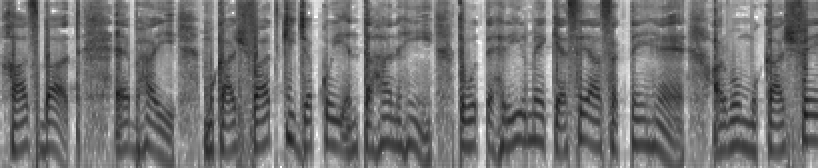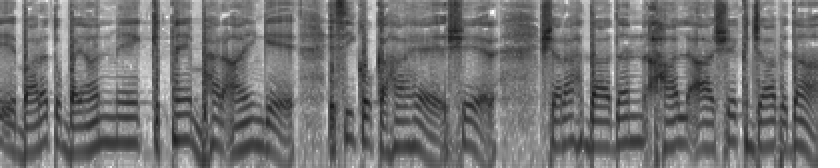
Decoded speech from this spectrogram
خاص بات، اے بھائی، مکاشفات کی جب کوئی انتہا نہیں، تو وہ تحریر میں کیسے آ سکتے ہیں؟ اور وہ مکاشف عبارت و بیان میں کتنے بھر آئیں گے؟ اسی کو کہا ہے شعر، شرح دادن حال عاشق جاوداں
